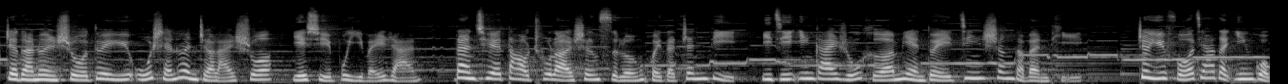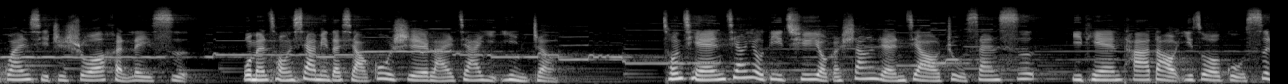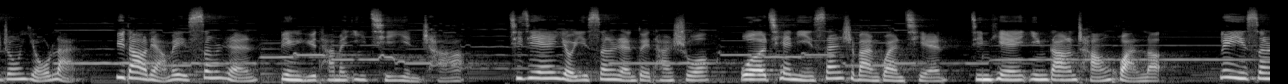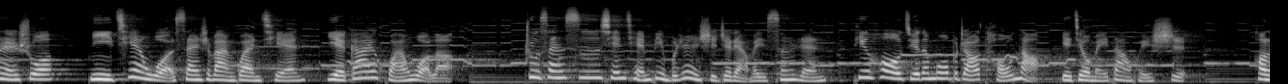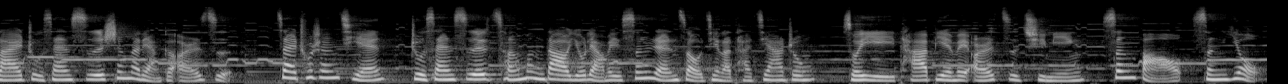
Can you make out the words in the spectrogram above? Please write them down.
这段论述对于无神论者来说，也许不以为然。但却道出了生死轮回的真谛，以及应该如何面对今生的问题。这与佛家的因果关系之说很类似。我们从下面的小故事来加以印证。从前江右地区有个商人叫祝三思。一天，他到一座古寺中游览，遇到两位僧人，并与他们一起饮茶。期间，有一僧人对他说。我欠你三十万贯钱，今天应当偿还了。另一僧人说：“你欠我三十万贯钱，也该还我了。”祝三思先前并不认识这两位僧人，听后觉得摸不着头脑，也就没当回事。后来祝三思生了两个儿子，在出生前，祝三思曾梦到有两位僧人走进了他家中。所以他便为儿子取名僧宝、僧佑。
